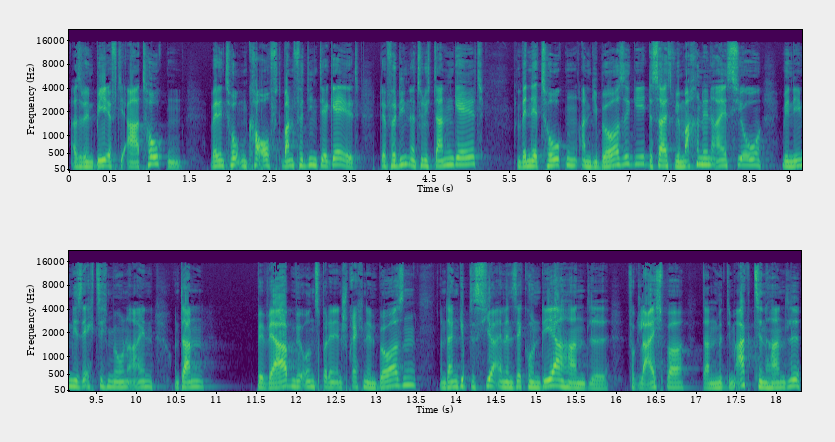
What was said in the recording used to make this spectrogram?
also den BFDA Token, wer den Token kauft, wann verdient der Geld? Der verdient natürlich dann Geld, wenn der Token an die Börse geht. Das heißt, wir machen den ICO, wir nehmen die 60 Millionen ein und dann bewerben wir uns bei den entsprechenden Börsen und dann gibt es hier einen Sekundärhandel, vergleichbar dann mit dem Aktienhandel,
